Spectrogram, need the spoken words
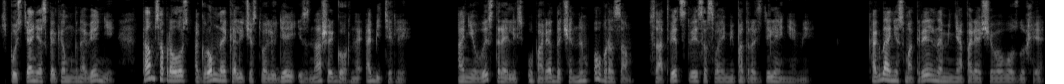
Спустя несколько мгновений там собралось огромное количество людей из нашей горной обители. Они выстроились упорядоченным образом в соответствии со своими подразделениями. Когда они смотрели на меня, парящего в воздухе,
